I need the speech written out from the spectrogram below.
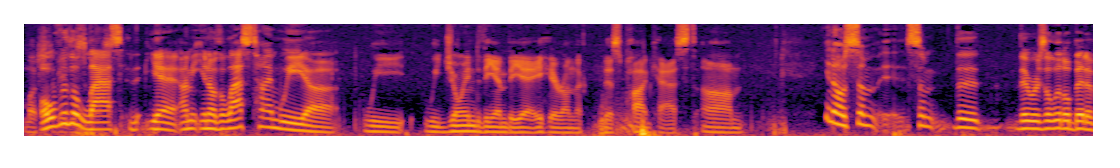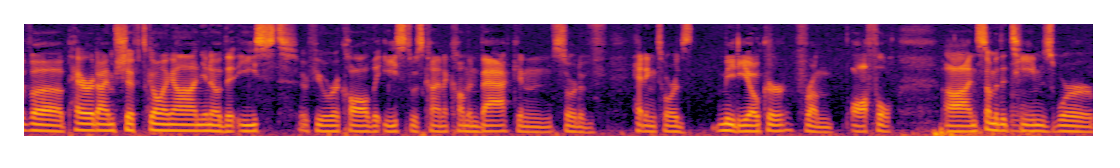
Much Over the last, yeah, I mean, you know, the last time we uh, we we joined the NBA here on the this podcast, um, you know, some some the there was a little bit of a paradigm shift going on. You know, the East, if you recall, the East was kind of coming back and sort of heading towards mediocre from awful, uh, and some of the teams were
